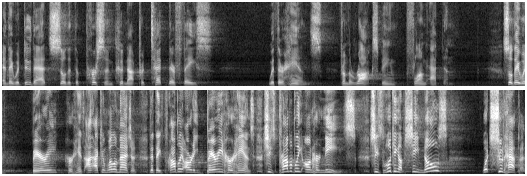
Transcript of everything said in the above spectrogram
And they would do that so that the person could not protect their face with their hands from the rocks being flung at them. So they would bury her hands. I, I, can well imagine that they've probably already buried her hands. She's probably on her knees. She's looking up. She knows what should happen.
